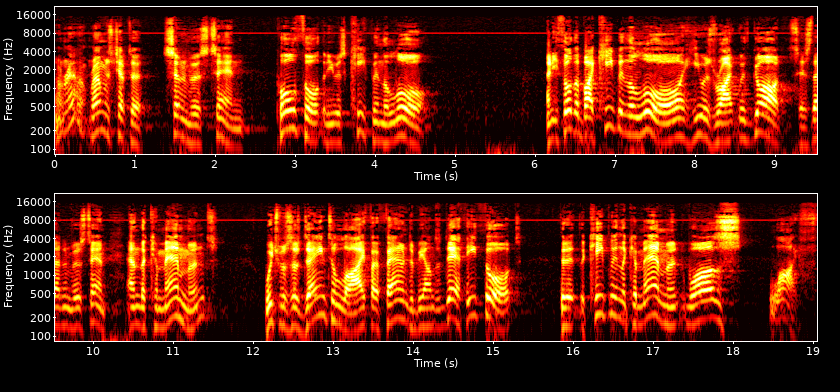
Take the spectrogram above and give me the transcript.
Romans chapter 7, verse 10, Paul thought that he was keeping the law. And he thought that by keeping the law, he was right with God. It says that in verse 10. And the commandment, which was ordained to life, I found to be unto death. He thought that the keeping the commandment was life.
